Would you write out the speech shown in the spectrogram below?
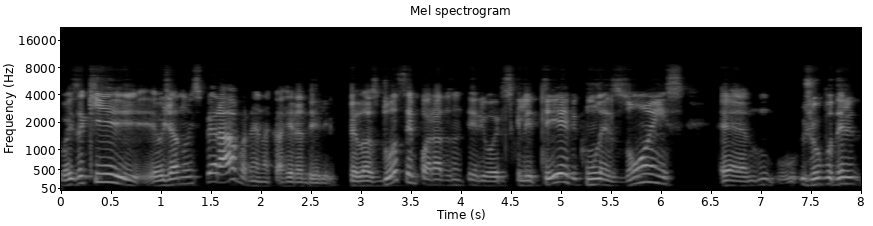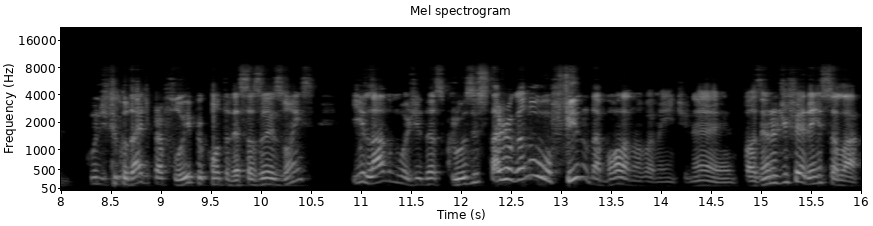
coisa que eu já não esperava né, na carreira dele. Pelas duas temporadas anteriores que ele teve, com lesões, é, o jogo dele com dificuldade para fluir por conta dessas lesões, e lá no Mogi das Cruzes está jogando o fino da bola novamente, né, fazendo diferença lá.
